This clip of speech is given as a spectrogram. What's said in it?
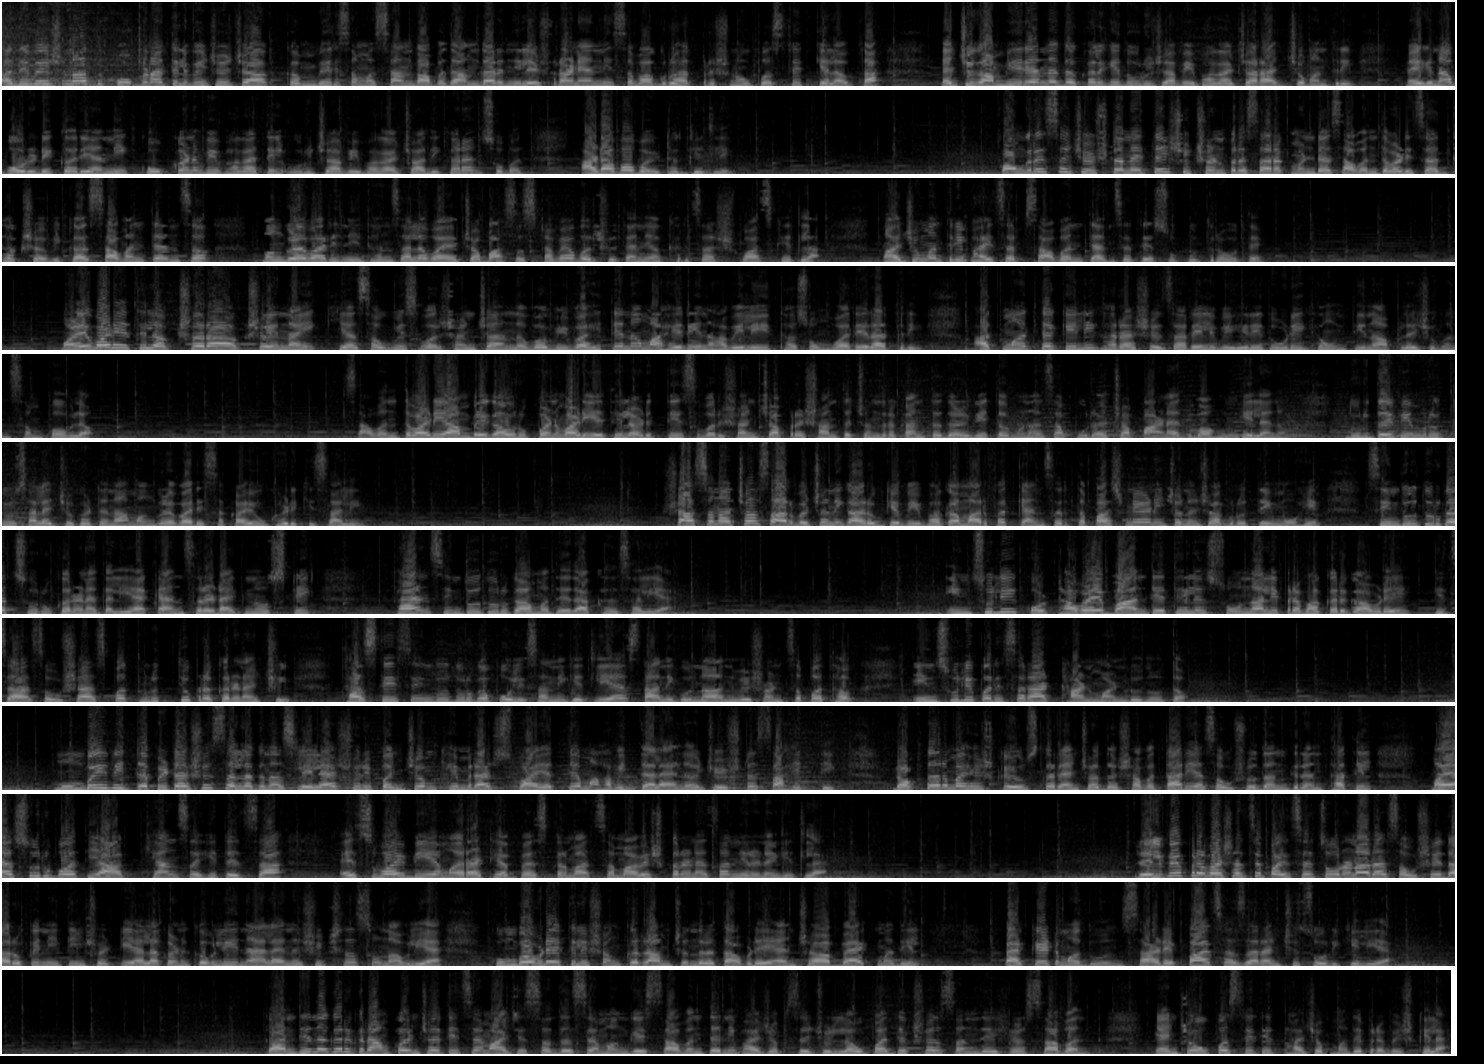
अधिवेशनात कोकणातील विजेच्या गंभीर समस्यांबाबत आमदार निलेश राणे यांनी सभागृहात प्रश्न उपस्थित केला होता. याची गांभीर्यानं दखल घेत ऊर्जा विभागाच्या राज्यमंत्री मेघना बोर्डीकर यांनी कोकण विभागातील ऊर्जा विभागाच्या अधिकाऱ्यांसोबत आढावा बैठक घेतली. काँग्रेसचे ज्येष्ठ नेते शिक्षण प्रसारक मंडळ सावंतवाडीचे अध्यक्ष विकास सावंत यांचं मंगळवारी निधन झालं. वयाच्या बासष्टाव्या वर्षी त्यांनी अखेरचा श्वास घेतला. माजी मंत्री भाईसाहेब सावंत यांचे ते सुपुत्र होते. मळेवाड येथील अक्षरा अक्षय नाईक या सव्वीस वर्षांच्या नवविवाहितेनं माहेरी न्हावेली इथं सोमवारी रात्री आत्महत्या केली घराशेजारील विहिरीत उडी घेऊन तिनं आपलं जीवन संपवलं. सावंतवाडी आंबेगाव रुपणवाडी येथील अडतीस वर्षांच्या प्रशांत चंद्रकांत दळवी तरुणाचा पुराच्या पाण्यात वाहून गेल्यानं दुर्दैवी मृत्यू झाल्याची घटना मंगळवारी सकाळी उघडकीस आली. शासनाच्या सार्वजनिक आरोग्य विभागामार्फत कॅन्सर तपासणी आणि जनजागृती मोहीम सिंधुदुर्गात सुरू करण्यात आली आहे. कॅन्सर डायग्नोस्टिक फॅन सिंधुदुर्गामध्ये दाखल झाली आहे. इन्सुली कोठावळे बांध येथील सोनाली प्रभाकर गावडे हिचा संशयास्पद मृत्यू प्रकरणाची धास्ती सिंधुदुर्ग पोलिसांनी घेतली आहे. स्थानिक गुन्हा अन्वेषणचं पथक इन्सुली परिसरात ठाण मांडून होतं. मुंबई विद्यापीठाशी संलग्न असलेल्या श्री पंचम खेमराज स्वायत्त महाविद्यालयानं ज्येष्ठ साहित्यिक डॉक्टर महेश केळुसकर यांच्या दशावतार या संशोधन ग्रंथातील मयासूर वत या आख्यान संहितेचा S Y B A Marathi अभ्यासक्रमात समावेश करण्याचा निर्णय घेतला. रेल्वे प्रवाशाचे पैसे चोरणारा संशयित आरोपी नितीन शेट्टी याला कणकवली न्यायालयानं शिक्षा सुनावली आहे. कुंभवडे येथील शंकर रामचंद्र तावडे यांच्या बॅगमधील पॅकेटमधून साडेपाच हजारांची चोरी केली आहे. गांधीनगर ग्रामपंचायतीचे माजी सदस्य मंगेश सावंत यांनी भाजपचे जिल्हा उपाध्यक्ष संदेश सावंत यांच्या उपस्थितीत भाजपमध्ये प्रवेश केला.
